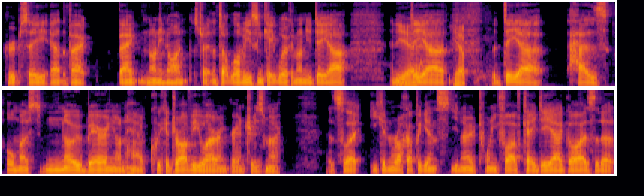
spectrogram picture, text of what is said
Group C, out the back, bang, 99, straight in the top lobbies and keep working on your DR. And your Yeah. DR yep, the DR has almost no bearing on how quick a driver you are in Gran Turismo. It's like you can rock up against, you know, 25k DR guys that are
